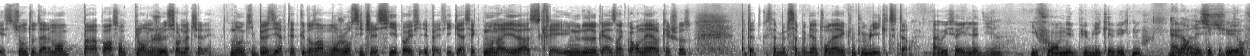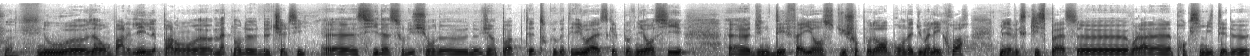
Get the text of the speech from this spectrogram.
question totalement par rapport à son plan de jeu sur le match aller. Donc il peut se dire peut-être que dans un bon jour, si Chelsea est pas, efficace et que nous on arrive à se créer une ou deux occasions, un corner ou quelque chose, peut-être que ça peut, ça peut bien tourner avec le public, etc. Ah oui, ça, il l'a dit. hein. Il faut emmener le public avec nous. Alors, messieurs, plusieurs fois. Nous euh, avons parlé de Lille, parlons euh, maintenant de, de Chelsea. Euh, si la solution ne, ne vient pas peut-être côté lillois, est-ce qu'elle peut venir aussi euh, d'une défaillance du champion d'Europe? Bon, On a du mal à y croire, mais avec ce qui se passe, euh, voilà, la proximité de,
